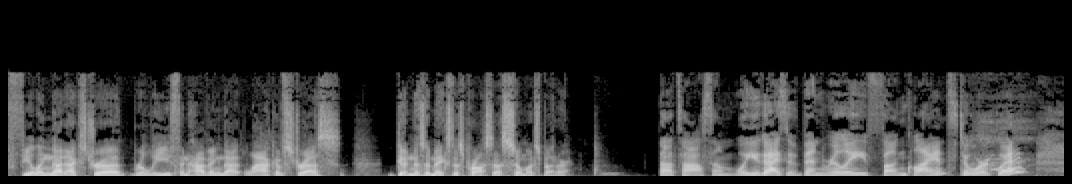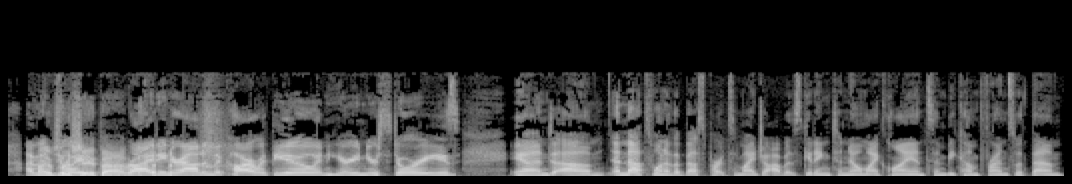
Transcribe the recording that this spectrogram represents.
Feeling that extra relief and having that lack of stress, goodness, it makes this process so much better. That's awesome. Well, you guys have been really fun clients to work with. I've enjoyed I appreciate that. riding around in the car with you and hearing your stories. And um, and that's one of the best parts of my job is getting to know my clients and become friends with them.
